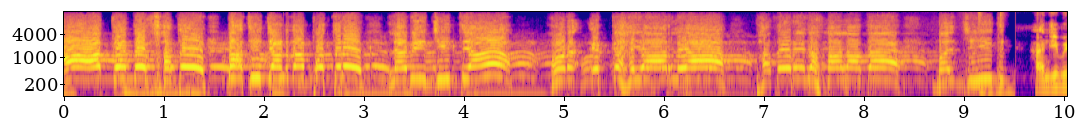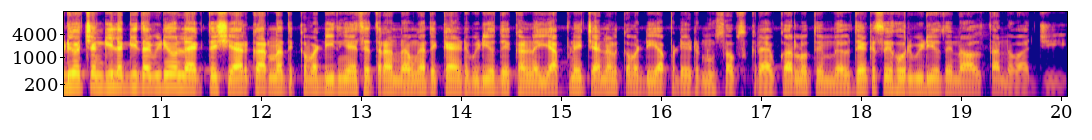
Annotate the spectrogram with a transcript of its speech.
ਆ। ਕਹਿੰਦੇ ਫਤਿਹ, ਬਾਜੀ ਜੰਡ ਦਾ ਪੁੱਤਰ, ਲੈ ਵੀ ਜੀਤਿਆ। ਹੁਣ 1000 ਲਿਆ, ਫਤਿਹ ਨੇ ਜਫਾ ਲਾਤਾ। ਬਲਜੀਤ ਹਾਂਜੀ, ਵੀਡੀਓ ਚੰਗੀ ਲੱਗੀ ਤਾਂ ਵੀਡੀਓ ਨੂੰ ਲਾਈਕ ਤੇ ਸ਼ੇਅਰ ਕਰਨਾ ਤੇ ਕਬੱਡੀ ਦੀਆਂ ਇਸੇ ਤਰ੍ਹਾਂ ਨਵੀਆਂ ਤੇ ਘੈਂਟ ਵੀਡੀਓ ਦੇਖਣ ਲਈ ਆਪਣੇ ਚੈਨਲ ਕਬੱਡੀ ਅਪਡੇਟ ਨੂੰ ਸਬਸਕ੍ਰਾਈਬ ਕਰ ਲਓ ਤੇ ਮਿਲਦੇ ਹਾਂ ਕਿਸੇ ਹੋਰ ਵੀਡੀਓ ਦੇ ਨਾਲ। ਧੰਨਵਾਦ ਜੀ।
